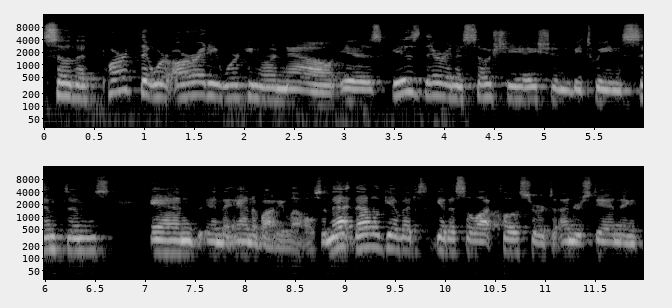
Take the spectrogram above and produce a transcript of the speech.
So the part that we're already working on now is is there an association between symptoms and and the antibody levels, and that that'll give us get us a lot closer to understanding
